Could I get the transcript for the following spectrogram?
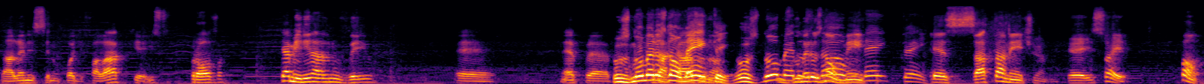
da Alanis, você não pode falar, porque isso prova que a menina não veio. É, né, pra, Os números não acaso, mentem. Os números, números não, não mentem. mentem. Exatamente, meu amigo. É isso aí. Bom,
